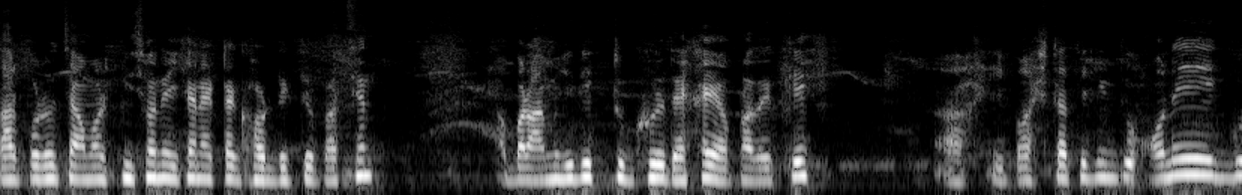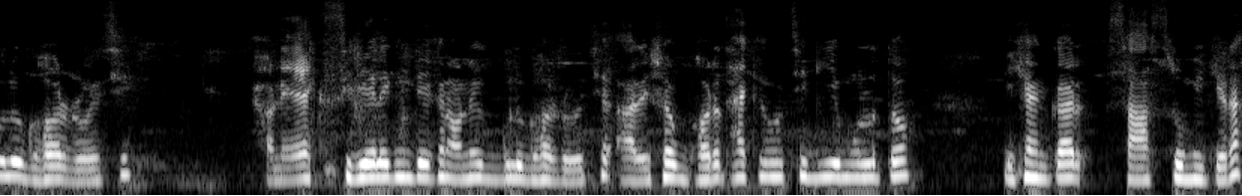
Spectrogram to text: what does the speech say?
তারপর হচ্ছে আমার পিছনে এখানে একটা ঘর দেখতে পাচ্ছেন। আবার আমি যদি একটু ঘুরে দেখাই আপনাদেরকে এই পাশটাতে কিন্তু অনেকগুলো ঘর রয়েছে। মানে এক সিরিয়ালে কিন্তু এখানে অনেকগুলো ঘর রয়েছে। আর এসব ঘরে থাকে হচ্ছে গিয়ে মূলত এখানকার চা শ্রমিকেরা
